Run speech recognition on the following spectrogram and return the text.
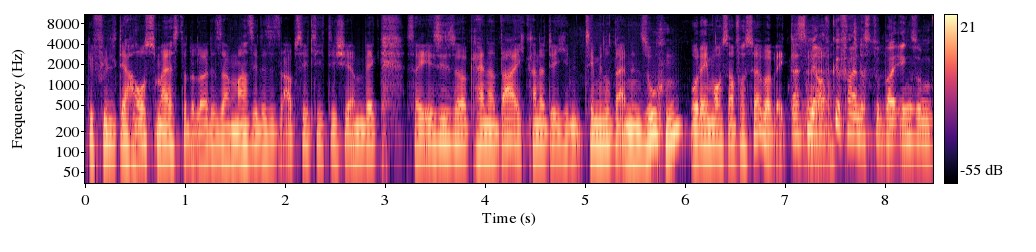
gefühlt der Hausmeister oder Leute sagen, machen Sie das jetzt absichtlich, die Scherben weg. Sag ich, es ist ja keiner da. Ich kann natürlich in zehn Minuten einen suchen oder ich mache es einfach selber weg. Das ist mir Äh, aufgefallen, dass du bei irgendeinem,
